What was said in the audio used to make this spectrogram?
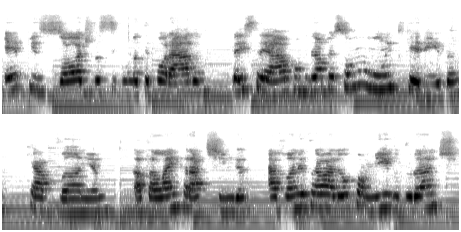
episódio da segunda temporada. Estrear, eu convidei uma pessoa muito querida, que é a Vânia. Ela está lá em Caratinga. A Vânia trabalhou comigo durante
